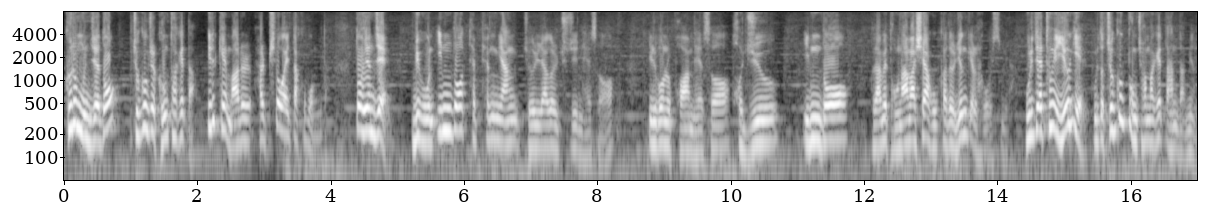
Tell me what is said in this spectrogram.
그런 문제도 적극적으로 검토하겠다 이렇게 말을 할 필요가 있다고 봅니다. 또 현재 미국은 인도 태평양 전략을 추진해서 일본을 포함해서 호주, 인도, 그 다음에 동남아시아 국가들을 연결하고 있습니다. 우리 대통령이 여기에 우리도 적극 동참하겠다 한다면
